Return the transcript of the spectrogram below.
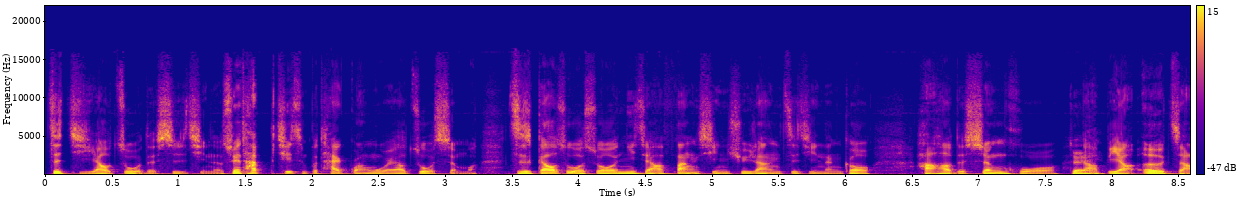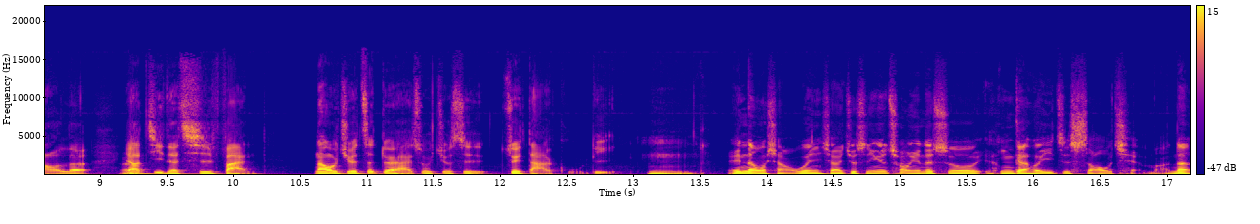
自己要做的事情了，所以他其实不太管我要做什么，只是告诉我说：“你只要放心去让你自己能够好好的生活，然后不要饿着了，要记得吃饭。”那我觉得这对我来说就是最大的鼓励。嗯，诶、欸，那我想问一下，就是因为创业的时候应该会一直烧钱嘛？那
